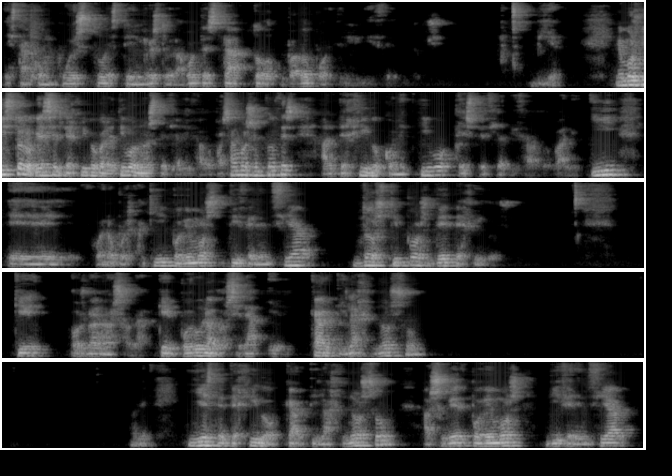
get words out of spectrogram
Está compuesto, este, el resto de la gota está todo ocupado por triglicéridos. Bien, hemos visto lo que es el tejido conectivo no especializado. Pasamos entonces al tejido conectivo especializado, ¿vale? Y, eh, bueno, pues aquí podemos diferenciar dos tipos de tejidos que os van a sonar, que por un lado será el cartilaginoso y este tejido cartilaginoso a su vez podemos diferenciar,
